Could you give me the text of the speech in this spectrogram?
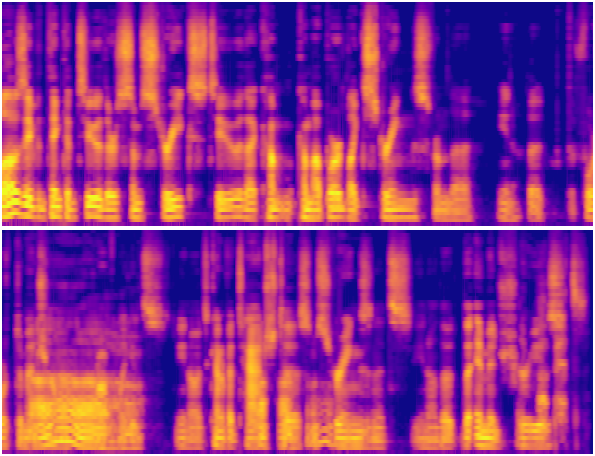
Well, I was even thinking too. There's some streaks too that come come upward, like strings from the you know the the fourth dimensional. pro- Like Ah. it's you know it's kind of attached to some Ah. strings, and it's you know the the imagery Like is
